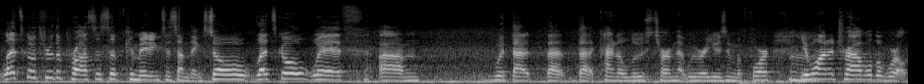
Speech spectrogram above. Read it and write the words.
let's go through the process of committing to something. So let's go with. Um, with that, that, that kind of loose term that we were using before, you want to travel the world.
